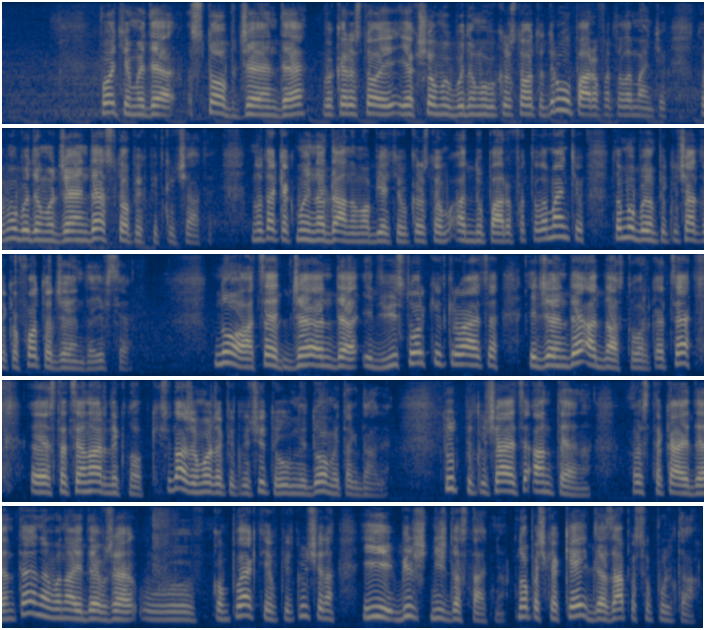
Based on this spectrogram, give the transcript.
Потім йде стоп GND. Використовує, якщо ми будемо використовувати другу пару фотоелементів, то ми будемо GND стоп їх підключати. Ну так як ми на даному об'єкті використовуємо одну пару фотоелементів, то ми будемо підключати тільки фото GND і все. Ну, а це GND і дві створки відкриваються, і GND одна створка. Це е, стаціонарні кнопки. Сюди ж можна підключити умний дом і так далі. Тут підключається антена. Ось така йде антена, вона йде вже в комплекті, підключена, і більш ніж достатньо. Кнопочка K для запису пульта.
